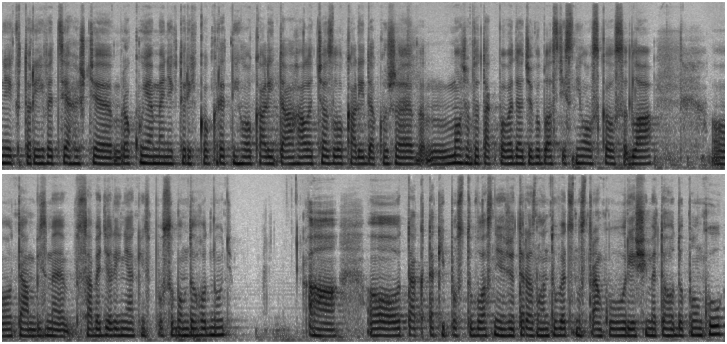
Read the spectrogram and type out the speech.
niektorých veciach ešte rokujeme, niektorých konkrétnych lokalitách, ale čas lokalít, akože môžem to tak povedať, že v oblasti Snilovského sedla tam by sme sa vedeli nejakým spôsobom dohodnúť. A o, tak, taký postup vlastne, že teraz len tú vecnú stránku riešime toho doplnku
